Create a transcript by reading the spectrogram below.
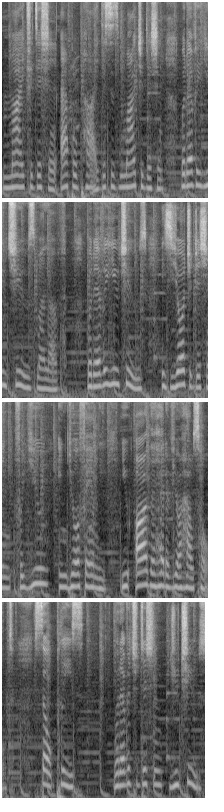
my tradition. Apple pie. This is my tradition. Whatever you choose, my love. Whatever you choose is your tradition for you and your family. You are the head of your household. So please, whatever tradition you choose,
